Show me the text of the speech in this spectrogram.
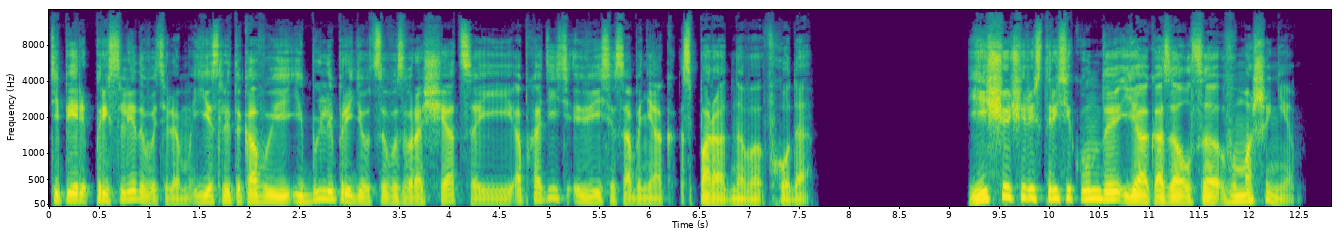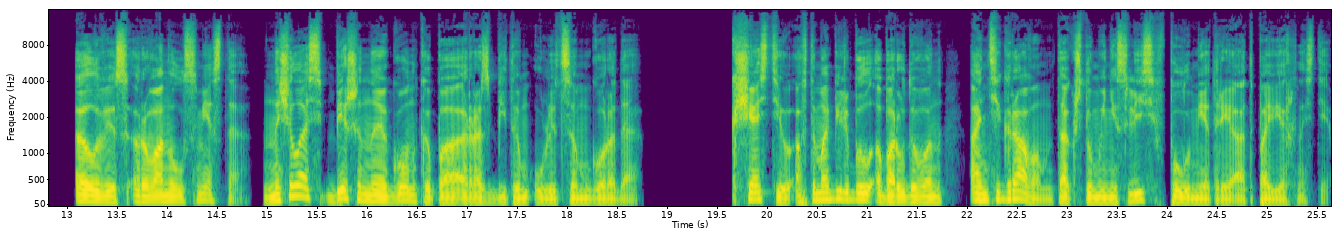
Теперь преследователям, если таковые и были, придется возвращаться и обходить весь особняк с парадного входа. Еще через три секунды я оказался в машине. Элвис рванул с места. Началась бешеная гонка по разбитым улицам города. К счастью, автомобиль был оборудован антигравом, так что мы неслись в полуметре от поверхности.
